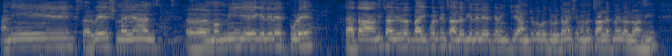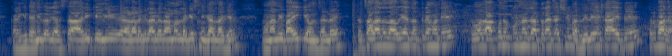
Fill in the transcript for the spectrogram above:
आणि सर्वेश नयन मम्मी हे गेलेले आहेत पुढे. तर आता आम्ही चाललेलो आहोत बाईकवर ते चालत गेलेले आहेत कारण की आमच्यासोबत रुद्रांश म्हणून चालत नाही चाललो आम्ही. कारण की त्यांनी जर जास्त आरी केली रडायला बी लागलं तर आम्हाला लगेच निघायला लागेल. म्हणून आम्ही बाईक घेऊन चाललो आहे तर चला तर जाऊया जत्रेमध्ये. तुम्हाला दाखवतो पूर्ण जत्रा कशी भरलेली आहे काय ते. तर बघा.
